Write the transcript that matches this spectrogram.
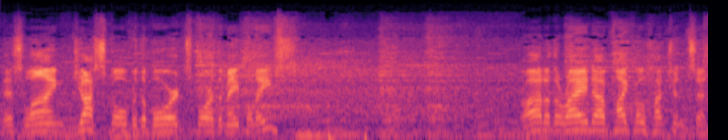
this line just over the boards for the Maple Leafs. Draw to the right of Michael Hutchinson.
